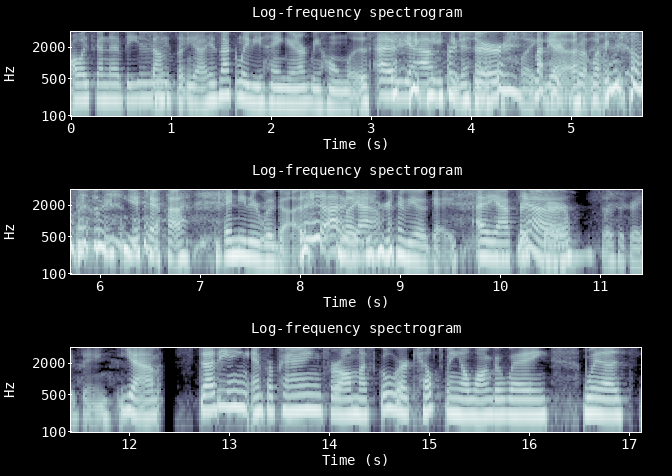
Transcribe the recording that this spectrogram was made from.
always going to be something. yeah, he's not going to leave you hanging or be homeless. Oh yeah, for sure. Like, My yeah. parents wouldn't let me be homeless. yeah, and neither would God. oh, like, yeah. you're going to be okay. Oh yeah, for yeah. sure. So that's a great thing. Yeah, studying and preparing for all my schoolwork helped me along the way with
